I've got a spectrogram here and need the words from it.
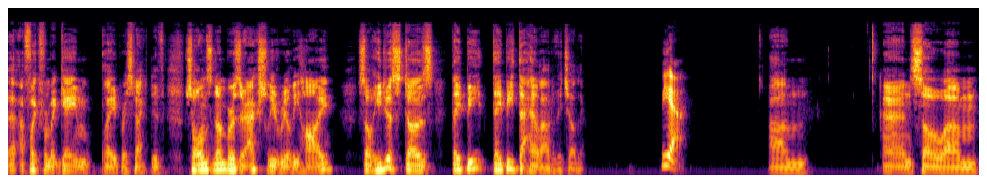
uh, like from a gameplay perspective, Sean's numbers are actually really high. So he just does. They beat they beat the hell out of each other. Yeah. Um, and so um,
